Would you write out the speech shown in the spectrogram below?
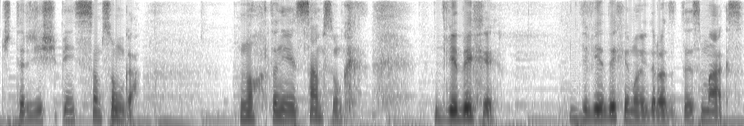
45 z Samsunga. No, to nie jest Samsung. Dwie dychy. Dwie dychy, moi drodzy, to jest max.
